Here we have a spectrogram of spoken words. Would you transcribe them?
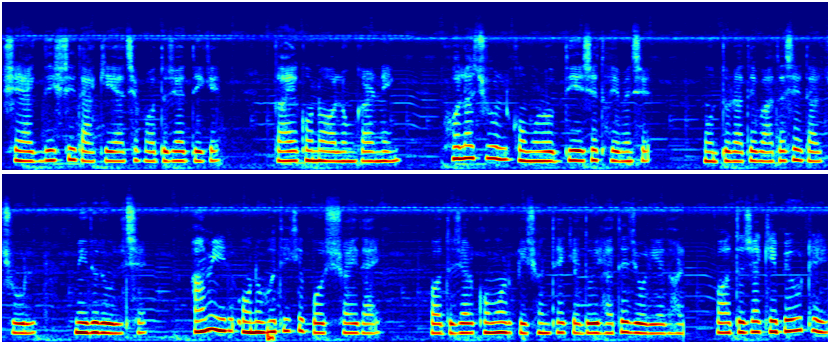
সে একদৃষ্টি তাকিয়ে আছে পদ্মজার দিকে। গায়ে কোনো অলংকার নেই। খোলা চুল কোমর অবধি এসে থেমেছে। মধ্যরাতে বাতাসে তার চুল মৃদু দুলছে। আমির অনুভূতিকে প্রশ্রয় দেয়। পদ্মজার কোমর পিছন থেকে দুই হাতে জড়িয়ে ধরে। পদ্মজা কেঁপে উঠে,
